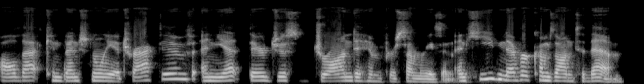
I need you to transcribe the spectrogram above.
all that conventionally attractive, and yet they're just drawn to him for some reason. And he never comes on to them.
